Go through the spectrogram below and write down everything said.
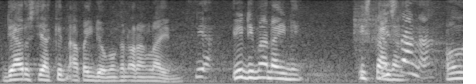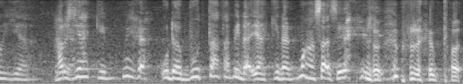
dia harus yakin apa yang diomongkan orang lain. Iya. Ini di mana ini? Istana. Istana. Oh iya, harus yakin. Iya. Udah buta tapi tidak yakinan. Masa sih? Loh, Repot.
